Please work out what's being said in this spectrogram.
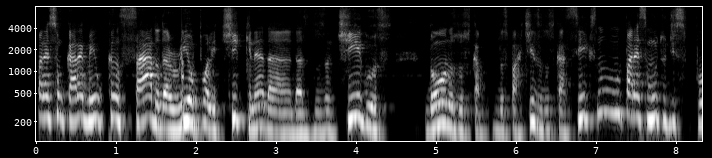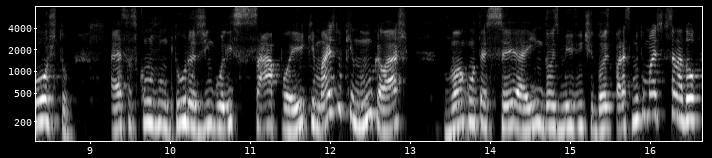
parece um cara meio cansado da realpolitik, né, da, das, dos antigos donos dos, dos partidos, dos caciques, não, não, parece muito disposto a essas conjunturas de engolir sapo aí, que mais do que nunca, eu acho, vão acontecer aí em 2022. Parece muito mais que o senador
